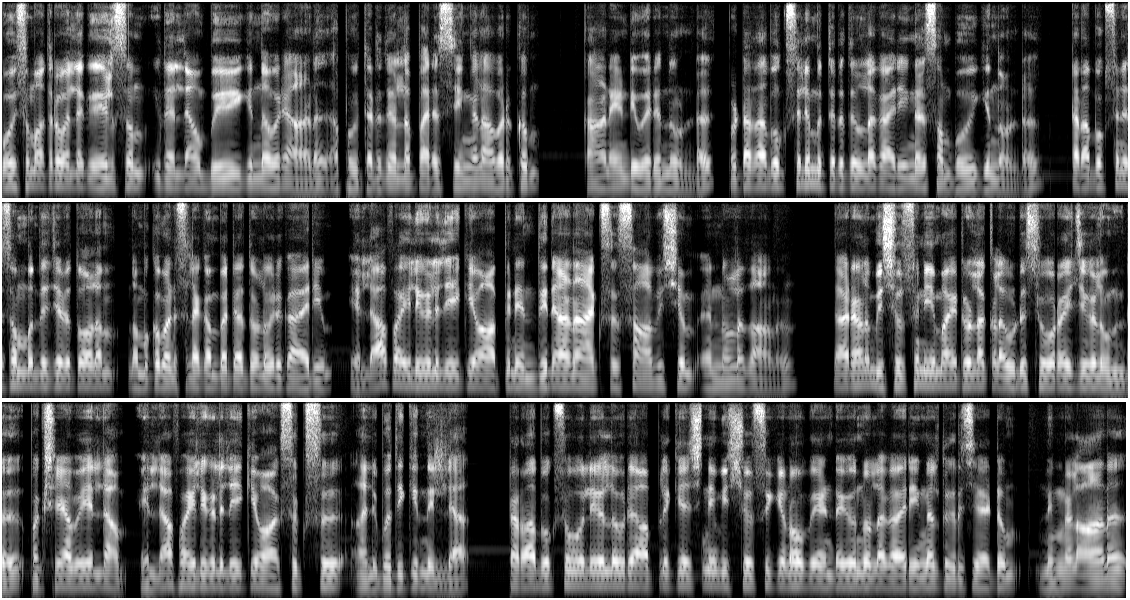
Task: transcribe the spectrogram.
ബോയ്സ് മാത്രമല്ല ഗേൾസും ഇതെല്ലാം ഉപയോഗിക്കുന്നവരാണ്. അപ്പോൾ ഇത്തരത്തിലുള്ള പരസ്യങ്ങൾ അവർക്കും കാണേണ്ടി വരുന്നുണ്ട്. ഇപ്പോൾ ടെറാബോക്സിലും ഇത്തരത്തിലുള്ള കാര്യങ്ങൾ സംഭവിക്കുന്നുണ്ട്. ടെറാബോക്സിനെ സംബന്ധിച്ചിടത്തോളം നമുക്ക് മനസ്സിലാക്കാൻ പറ്റാത്തുള്ള ഒരു കാര്യം എല്ലാ ഫയലുകളിലേക്കും ആപ്പിന് എന്തിനാണ് ആക്സസ് ആവശ്യം എന്നുള്ളതാണ്. ധാരാളം വിശ്വസനീയമായിട്ടുള്ള ക്ലൗഡ് സ്റ്റോറേജുകൾ ഉണ്ട്. പക്ഷേ അവയെല്ലാം എല്ലാ ഫയലുകളിലേക്കും ആക്സസ് അനുവദിക്കുന്നില്ല. ടെറാബോക്സ് പോലെയുള്ള ഒരു ആപ്ലിക്കേഷനെ വിശ്വസിക്കണോ വേണ്ടയോ എന്നുള്ള കാര്യങ്ങൾ തീർച്ചയായിട്ടും നിങ്ങളാണ്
